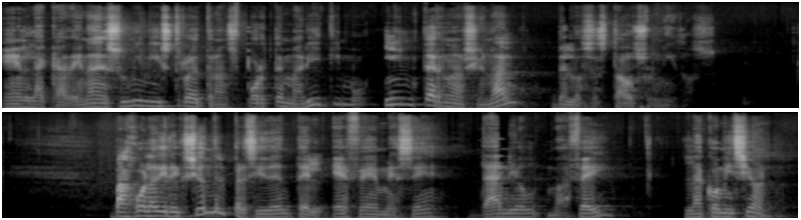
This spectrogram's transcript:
en la cadena de suministro de transporte marítimo internacional de los Estados Unidos. Bajo la dirección del presidente del FMC, Daniel Maffei, la comisión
